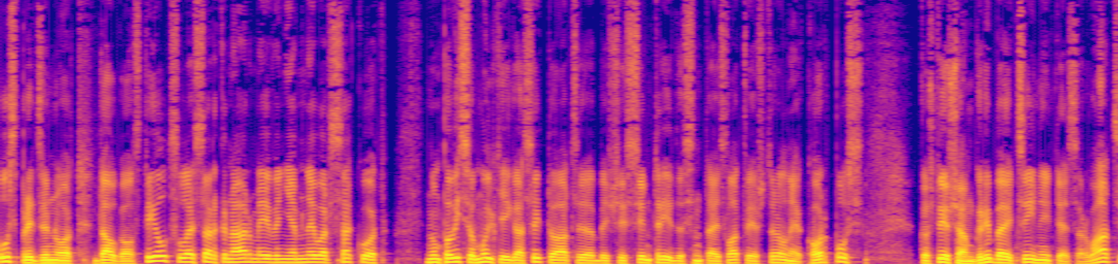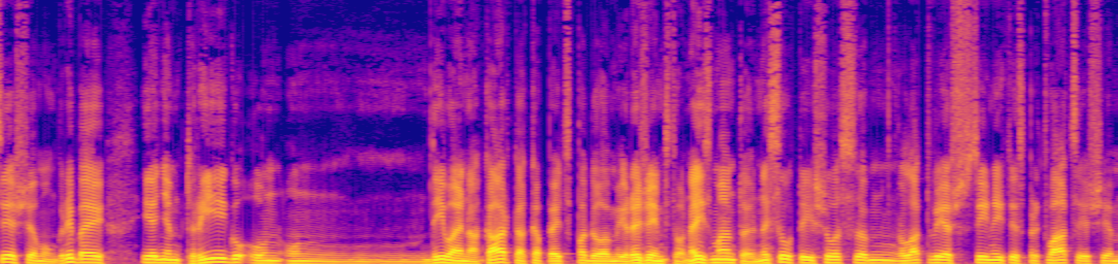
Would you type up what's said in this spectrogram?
uzspridzinot Daugals tilts, lai sarkanā armija viņiem nevar sekot. Nu, pavisam muļķīgā situācijā bija šis 130. latviešu strelnieku korpus, kas tiešām gribēja cīnīties ar vāciešiem un gribēja ieņemt Rīgu un, un dīvainā kārtā, kāpēc padomju režīms to neizmantoja, nesūtīja šos um, latviešus cīnīties pret vāciešiem.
